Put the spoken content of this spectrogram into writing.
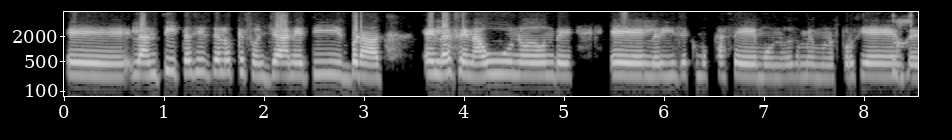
eh, la antítesis de lo que son Janet y Brad en la escena 1, donde él le dice como casémonos, amémonos por siempre.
